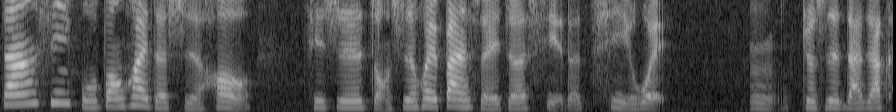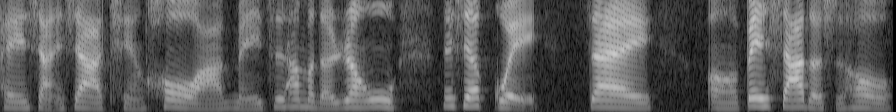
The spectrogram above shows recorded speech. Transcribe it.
当幸福崩坏的时候，其实总是会伴随着血的气味。嗯，就是大家可以想一下前后啊，每一次他们的任务，那些鬼在呃被杀的时候，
